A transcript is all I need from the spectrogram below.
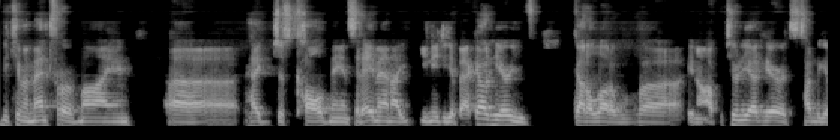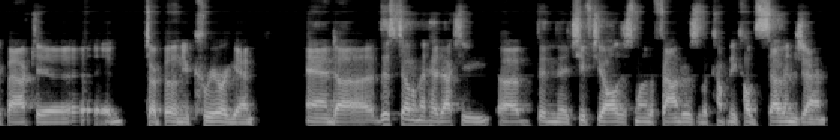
became a mentor of mine uh, had just called me and said, "Hey, man, I, you need to get back out here. You've got a lot of uh, you know opportunity out here. It's time to get back uh, and start building your career again." And uh, this gentleman had actually uh, been the chief geologist, one of the founders of a company called Seven Gen.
